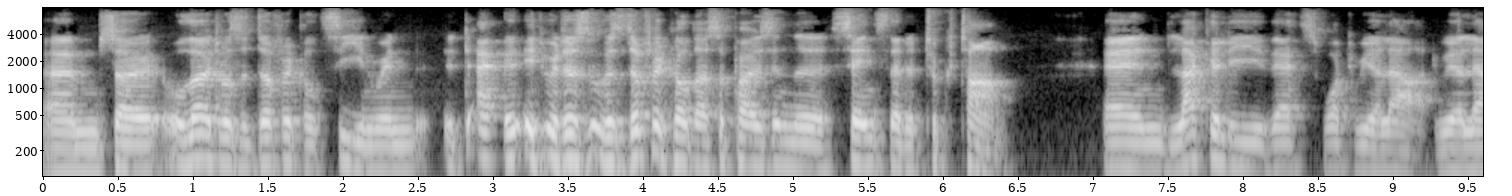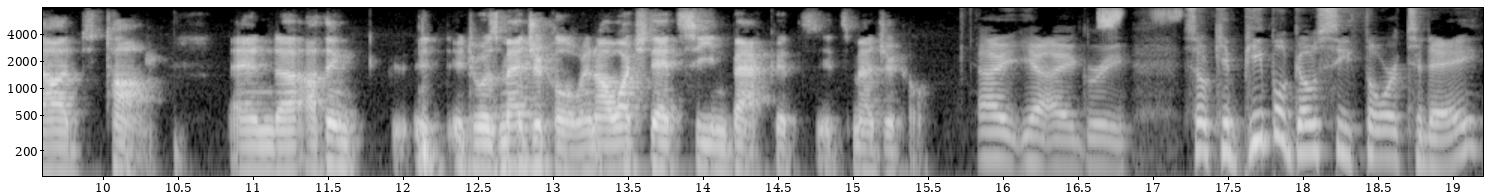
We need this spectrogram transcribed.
Um, so although it was a difficult scene, when it, it, it, was, it was difficult, I suppose, in the sense that it took time, and luckily that's what we allowed. We allowed time, and uh, I think it, it was magical. When I watch that scene back, it's it's magical. I yeah, I agree. So can people go see Thor today?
